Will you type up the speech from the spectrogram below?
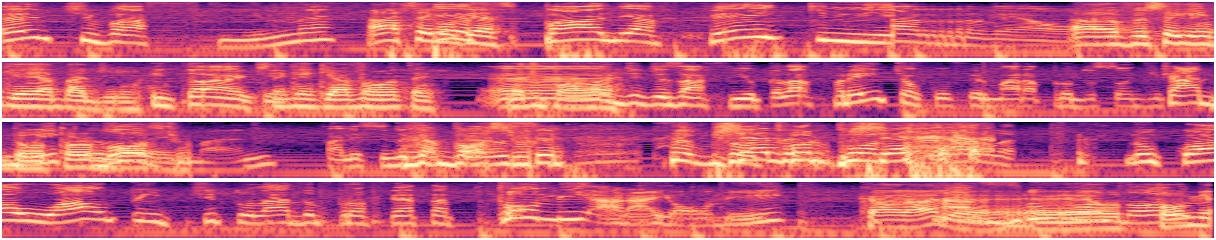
anti-vacina, Ah, sei qual que é. espalha fake news. Ah, eu sei quem que é, Dadinho. Então, aqui. Sei quem que é ontem. É, de desafio pela frente ao confirmar a produção de Chadwick Dr. Boseman, falecido de câncer, Dr. Bostela, no qual o auto-intitulado profeta Tommy Arayomi Caralho, faz um é, é o Tommy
